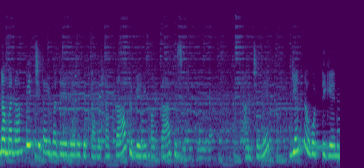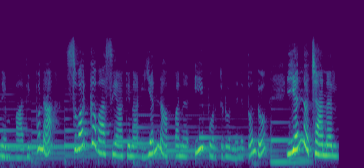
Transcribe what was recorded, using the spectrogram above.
ನಮ್ಮ ನಂಬಿಂಚಿ ದೈವ ದೇವರಿಗೆ ತರೆತಕ್ಕಾದು ಬೇರಿ ಬಗ್ಗಾದು ಸಿಗುತ್ತಲಿದೆ ಅಂಚನೆ ಎನ್ನ ಒಟ್ಟಿಗೆ ನೆಂಪಾದಿಪ್ಪುನ ಸ್ವರ್ಗವಾಸಿಯಾತಿನ ಎನ್ನ ಅಪ್ಪನ ಈ ಪೊರ್ತುಡು ನೆನೆತೊಂದು ಎನ್ನ ಚಾನಲ್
